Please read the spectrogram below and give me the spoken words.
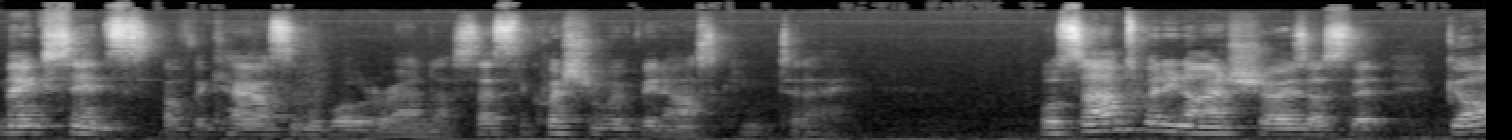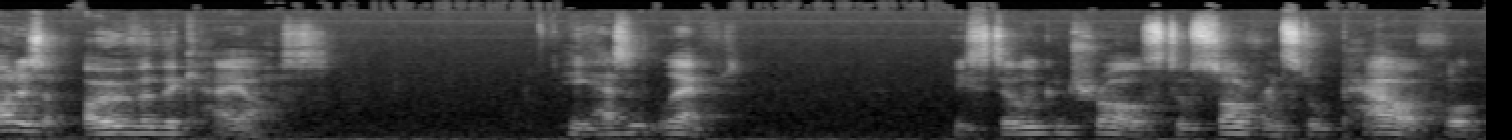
make sense of the chaos in the world around us? That's the question we've been asking today. Well, Psalm 29 shows us that God is over the chaos. He hasn't left. He's still in control, still sovereign, still powerful,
